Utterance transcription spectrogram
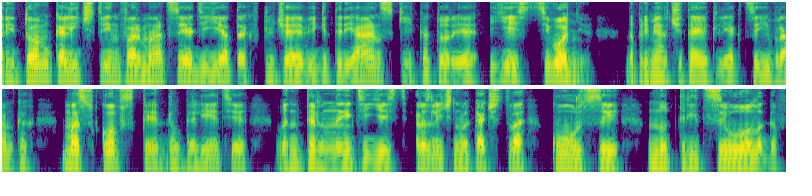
При том количестве информации о диетах, включая вегетарианские, которые есть сегодня, например, читают лекции в рамках «Московское долголетие», в интернете есть различного качества курсы нутрициологов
